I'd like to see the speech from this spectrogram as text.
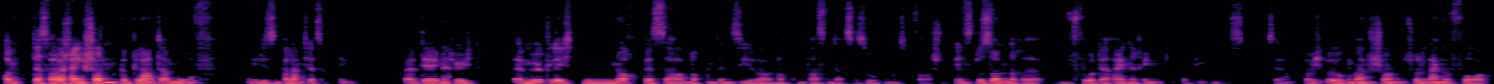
und das war wahrscheinlich schon ein geplanter Move, um diesen Palantir zu kriegen, weil der ja. natürlich ermöglicht, noch besser, noch intensiver, noch umfassender zu suchen und zu forschen. Insbesondere, wo der eine Ring verblieben ist. ja, glaube ich, irgendwann schon, schon lange vor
